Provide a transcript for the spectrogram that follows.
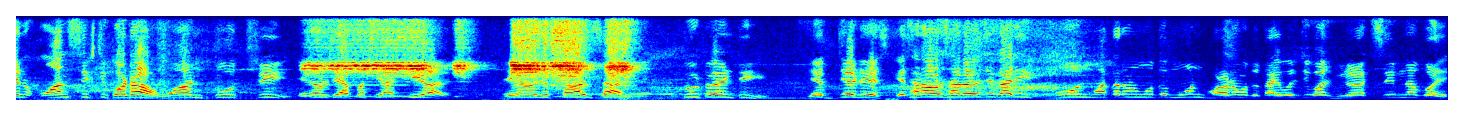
এন ওয়ান সিক্সটি কটা ওয়ান টু থ্রি এখানে হচ্ছে অ্যাপাসি আর এখানে হচ্ছে Pulsar two twenty FZ S এছাড়াও ছাড়া রয়েছে গাড়ি, মন মাতানোর মতো, মন ভরানোর মতো, তাই বলছি বাস ভিডিওটা স্কিপ না করে,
